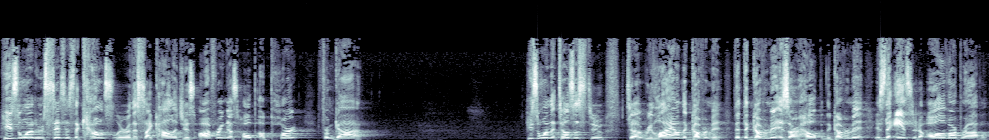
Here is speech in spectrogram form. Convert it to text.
He's the one who sits as the counselor or the psychologist, offering us hope apart from God. He's the one that tells us to, to rely on the government, that the government is our help and the government is the answer to all of our problems.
